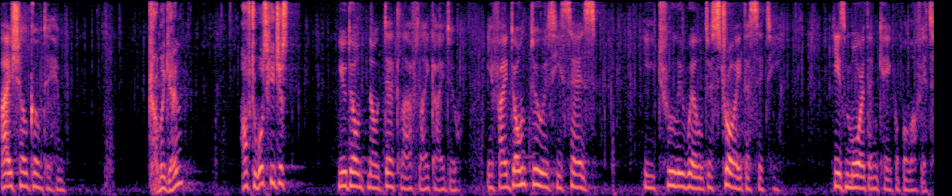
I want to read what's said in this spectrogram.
I shall go to him. Come again? After what he just... You don't know Dettlaff like I do. If I don't do as he says, he truly will destroy the city. He's more than capable of it.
